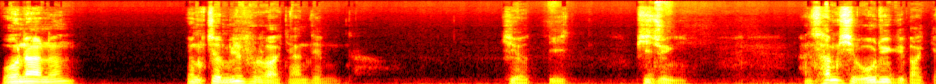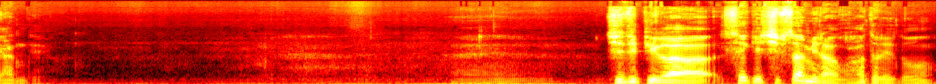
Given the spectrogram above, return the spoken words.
원화는 0.1%밖에 안 됩니다. 기업 이 비중이 한 35, 6위밖에 안 돼요. GDP가 세계 13위라고 하더라도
